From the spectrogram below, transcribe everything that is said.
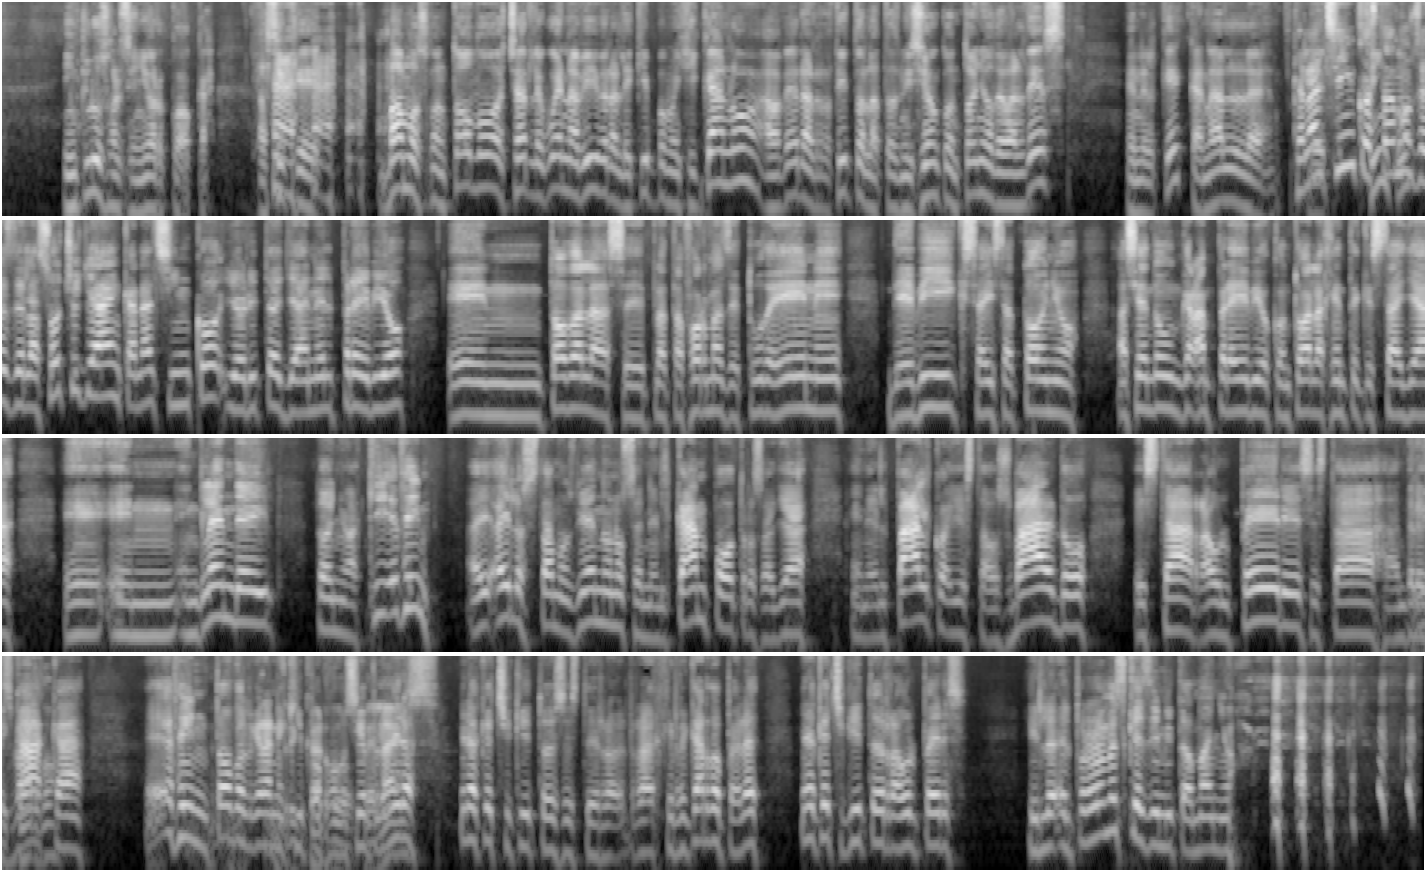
incluso al señor Coca. Así que vamos con todo, a echarle buena vibra al equipo mexicano, a ver al ratito la transmisión con Toño de Valdés. ¿En el qué? Canal Canal 5, estamos desde las 8 ya en Canal 5 y ahorita ya en el previo en todas las eh, plataformas de TUDN, de VIX, ahí está Toño haciendo un gran previo con toda la gente que está allá eh, en, en, Glendale, Toño aquí, en fin, ahí, ahí, los estamos viendo, unos en el campo, otros allá en el palco, ahí está Osvaldo, está Raúl Pérez, está Andrés Ricardo. Vaca, En fin, todo el gran equipo, Ricardo como siempre. Mira, mira qué chiquito es este Ra- Ra- Ricardo Pérez. Mira qué chiquito es Raúl Pérez. Y lo- el problema es que es de mi tamaño.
